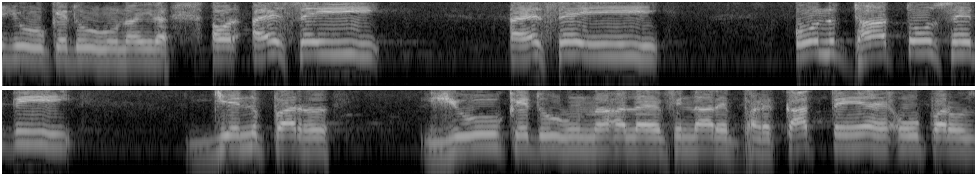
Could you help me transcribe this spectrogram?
یو کے دون اور ایسے ہی ایسے ہی ان دھاتوں سے بھی جن پر یو کے دون علیہ فنارے بھڑکاتے ہیں، اوپر اس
